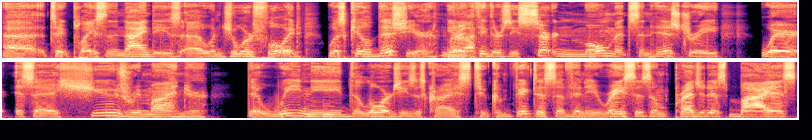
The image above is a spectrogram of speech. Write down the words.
uh, took place in the 90s, uh, when George Floyd was killed this year, you know, I think there's these certain moments in history where it's a huge reminder that we need the Lord Jesus Christ to convict us of any racism, prejudice, bias,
